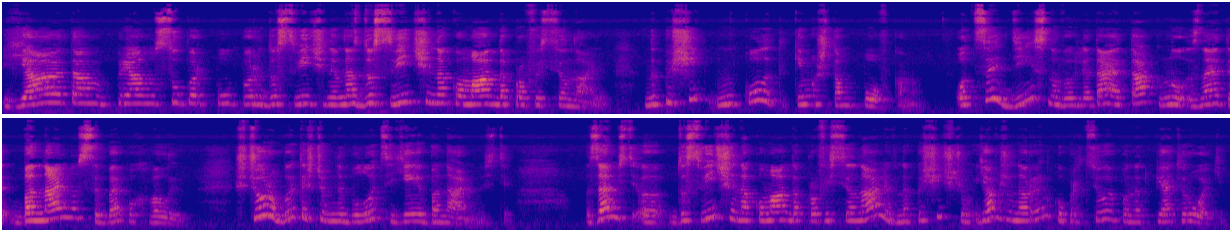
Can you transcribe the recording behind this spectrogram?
Я там прям супер-пупер досвідчений. У нас досвідчена команда професіоналів. Не пишіть ніколи такими штамповками. Оце дійсно виглядає так, ну, знаєте, банально себе похвалив. Що робити, щоб не було цієї банальності? Замість е, досвідчена команда професіоналів, напишіть, що я вже на ринку працюю понад 5 років,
